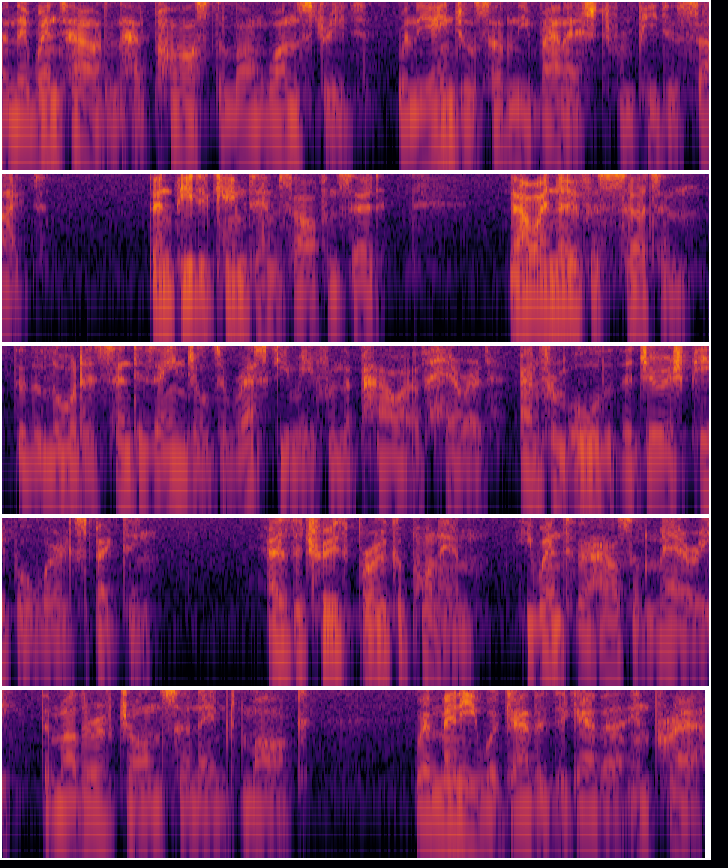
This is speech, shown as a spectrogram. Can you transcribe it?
and they went out and had passed along one street when the angel suddenly vanished from Peter's sight. Then Peter came to himself and said, Now I know for certain that the Lord has sent his angel to rescue me from the power of Herod and from all that the Jewish people were expecting. As the truth broke upon him, he went to the house of Mary, the mother of John surnamed Mark, where many were gathered together in prayer.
